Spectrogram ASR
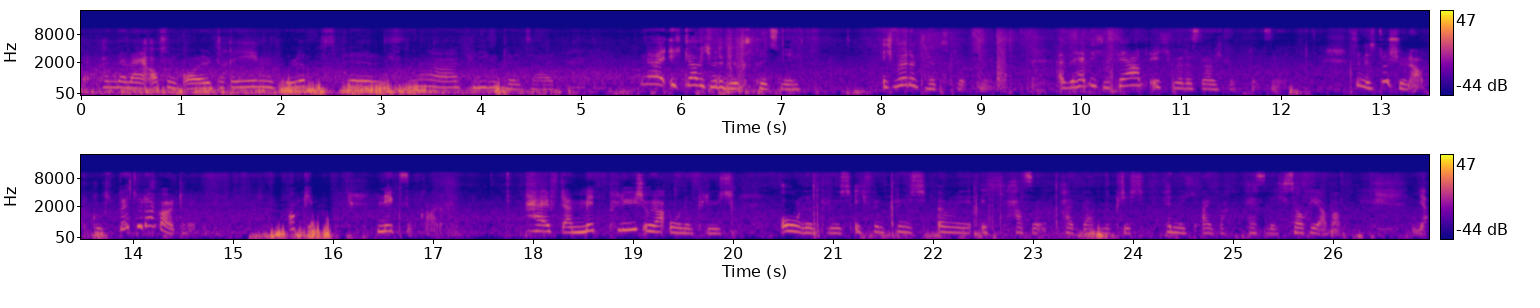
Da kommt dann ja auch so ein Goldregen, Glückspilz, na, Fliegenpilz halt. Ja, ich glaube, ich würde Glückspilz nehmen. Ich würde Glückspilz nehmen. Also hätte ich ein Pferd, ich würde es, glaube ich, Glückspilz nehmen. Findest du schöner ab? Glückspilz oder Goldregen? Okay. Nächste Frage. Halfter mit Plüsch oder ohne Plüsch? Ohne Plüsch. Ich finde Plüsch irgendwie, ich hasse Halfter mit Plüsch. Finde ich einfach hässlich. Sorry, aber ja.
